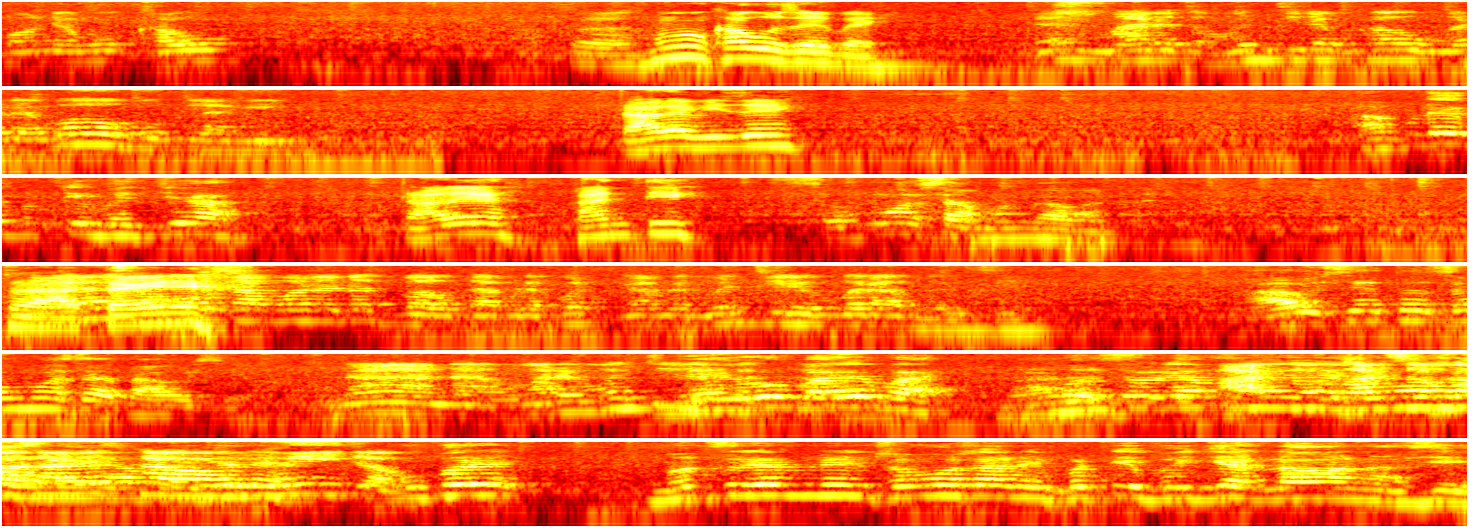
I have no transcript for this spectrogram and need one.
કોને હું ખાવું? હું ખાવું છે ભાઈ? મારે તો મંચુરિયમ ખાવું મને બહુ ભૂખ લાગી. તારે વિજય? આપણે પટ્ટી ભજીયા. તારે કાંતિ? સમોસા મંગાવવાના તો આ સમોસા મને નથી ભાવતા આપણે આપણે મંચુરિયન બરાબર છે. આવશે તો સમોસા તો આવશે. ના ના મારે નહીં મંચુરિયન ભાઈ ભાઈ. મારે આ તો સમોસા નહીં, નથી ખાવા, હું નહીં જાઉં. ઉપર ને સમોસા ભજીયા લાવવાના છે.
